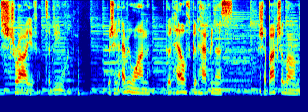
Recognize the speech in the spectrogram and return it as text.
strive to be one. Wishing everyone good health, good happiness. Shabbat shalom.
